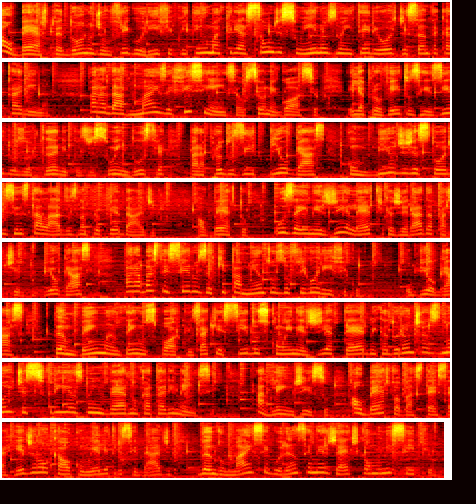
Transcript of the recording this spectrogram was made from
Alberto é dono de um frigorífico e tem uma criação de suínos no interior de Santa Catarina. Para dar mais eficiência ao seu negócio, ele aproveita os resíduos orgânicos de sua indústria para produzir biogás com biodigestores instalados na propriedade. Alberto usa a energia elétrica gerada a partir do biogás para abastecer os equipamentos do frigorífico. O biogás também mantém os porcos aquecidos com energia térmica durante as noites frias do inverno catarinense. Além disso, Alberto abastece a rede local com eletricidade, dando mais segurança energética ao município.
